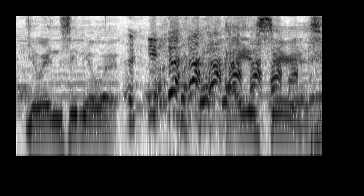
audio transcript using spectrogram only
you were in senior what? Are you serious?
